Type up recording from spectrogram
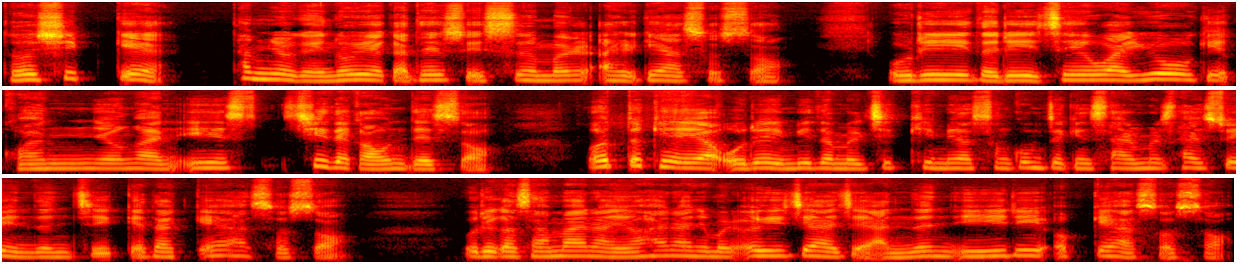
더 쉽게 탐욕의 노예가 될 수 있음을 알게 하소서. 우리들이 죄와 유혹이 관영한 이 시대 가운데서 어떻게 해야 우리의 믿음을 지키며 성공적인 삶을 살 수 있는지 깨닫게 하소서. 우리가 자만하여 하나님을 의지하지 않는 일이 없게 하소서.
